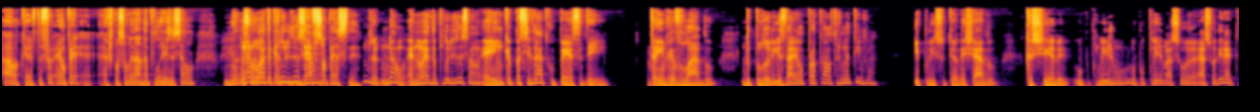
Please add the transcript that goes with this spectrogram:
Ah, ok. É a responsabilidade da polarização não, não é da polarização. deve-se ao PSD. Não, é, não é da polarização. É a incapacidade que o PSD tem revelado de polarizar ele própria alternativa. E por isso ter deixado crescer o populismo, o populismo à sua, à sua direita.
